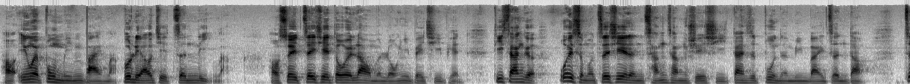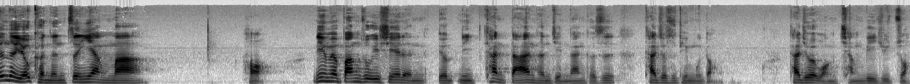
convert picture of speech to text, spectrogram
好，因为不明白嘛，不了解真理嘛。好，所以这些都会让我们容易被欺骗。第三个，为什么这些人常常学习，但是不能明白真道？真的有可能这样吗？好。你有没有帮助一些人？有，你看答案很简单，可是他就是听不懂，他就会往墙壁去撞。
